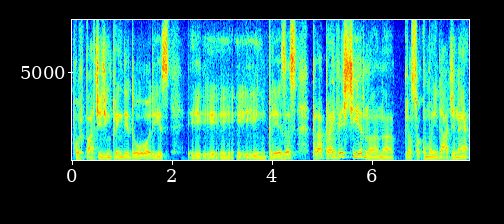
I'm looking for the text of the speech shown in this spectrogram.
por parte de empreendedores e, e, e empresas para investir na, na para sua comunidade, né?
